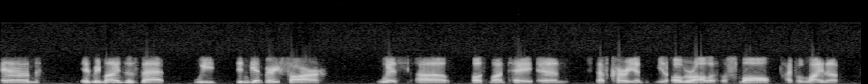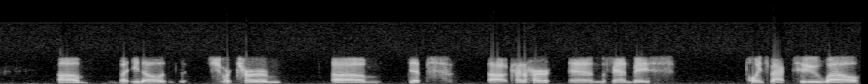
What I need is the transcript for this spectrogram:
and it reminds us that we didn't get very far with uh, both Monta and Steph Curry, and you know overall a, a small type of lineup. Um, but you know, short-term um, dips uh, kind of hurt, and the fan base points back to well,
